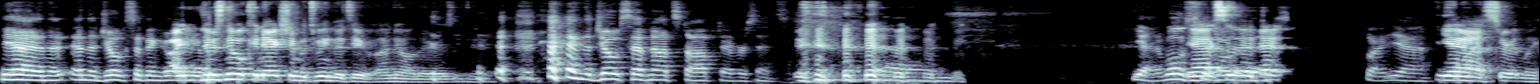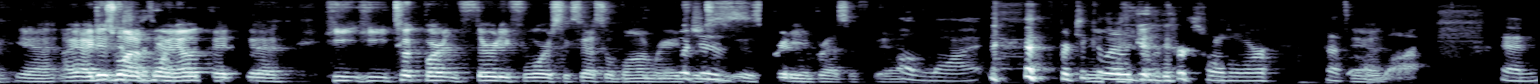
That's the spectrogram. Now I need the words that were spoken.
Yeah, and the, and the jokes have been going. I, there's no connection between the two. I know there isn't. and the jokes have not stopped ever since. um, yeah, well, yeah, so that, but yeah, yeah, certainly, yeah. I, I just, just want to point out that uh, he he took part in 34 successful bomb raids, which, which is, is, pretty impressive. Yeah. A lot, particularly yeah. in the First World War. That's yeah. a lot, and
